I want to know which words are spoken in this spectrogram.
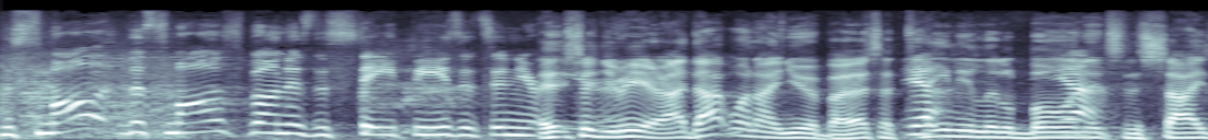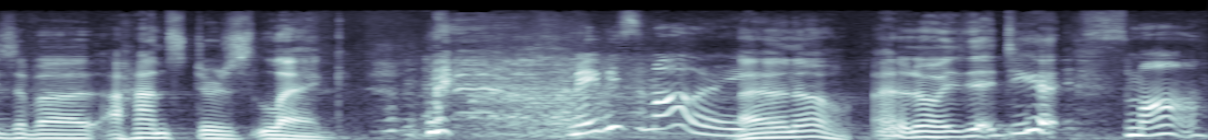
The small, the smallest bone is the stapes. It's in your. It's ear. in your ear. Uh, That one I knew about. It's a Yeah. tiny little bone. Yeah. It's the size of a, a hamster's leg. Maybe smaller. I don't know. I don't know. Do you get, Small.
